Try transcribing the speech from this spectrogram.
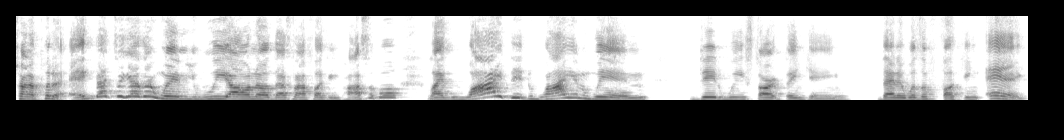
trying to put an egg back together when we all know that's not fucking possible? Like, why did why and when did we start thinking that it was a fucking egg?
